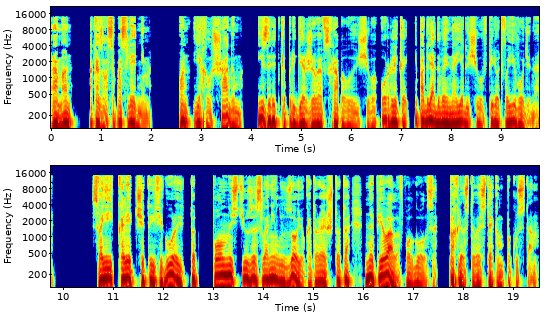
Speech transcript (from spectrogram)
Роман оказался последним. Он ехал шагом, изредка придерживая всхрапывающего орлика и поглядывая на едущего вперед воеводина. Своей клетчатой фигурой тот полностью заслонил Зою, которая что-то напевала в полголоса, похлестывая стеком по кустам.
